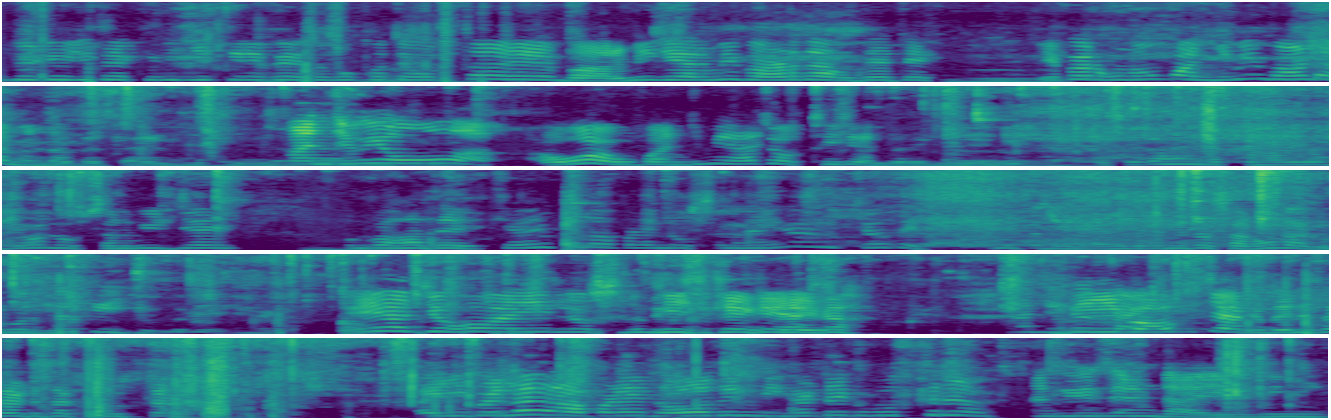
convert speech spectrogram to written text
ਵੀਡੀਓ ਜੀ ਦੇਖੀ ਤੀ ਜੀਤੀ ਨੇ ਫੇਸਬੁੱਕ ਤੇ ਉਹ ਤਾਂ ਇਹ 12ਵੀਂ 11ਵੀਂ ਬਾੜ ਦੱਸਦੇ ਤੇ। ਇਹ ਪਰ ਹੁਣ ਉਹ ਪੰਜਵੀਂ ਬਾੜ ਹੈ ਮੈਨੂੰ ਲੱਗਦਾ ਸ਼ਾਇਦ ਜੀਤੀ ਦੀ ਪੰਜਵੀਂ ਉਹ ਆ। ਉਹ ਆਊ ਪੰਜਵੀਂ ਆ ਚੌਥੀ ਚੱਲ ਰਹੀ ਹੈ ਜੀ। ਉੱਥੇ ਤਾਂ ਹੁਣ ਮੁੱਕਣ ਵਾਲੀ ਹੋ ਗਈ ਉਹ ਲੂਸਨ ਬੀਜਿਆ ਜੀ ਗਾਹਾਂ ਦੇਖ ਕੇ ਆਈ ਕੋਲ ਆਪਣੇ ਲੂਸਨ ਹੈਗਾ ਵਿੱਚੋਂ ਤੇ। ਮੈਨੂੰ ਤਾਂ ਨਹੀਂ ਜਾਣਦਾ ਮੈਨੂੰ ਤਾਂ ਸਰੋਂ ਲੱਗਦੀ ਹੈ ਕੀ ਚੁਗ ਰਹੇ ਨੇ ਇਹ ਅੱਜ ਉਹ ਆਈ ਲੂਸਨ ਬੀਜ ਕੇ ਗਿਆ ਹੈਗਾ। ਵੀ ਬਹੁਤ ਚੱਕਦੇ ਨੇ ਸਾਡੇ ਤਾਂ ਕਬੂਤਰ। ਅਸੀਂ ਪਹਿਲਾਂ ਆਪਣੇ ਦੋ ਦਿਨ ਨਹੀਂ ਹਟੇ ਕਬੂਤਰ। ਕਿਸੇ ਨੇ ਡਾਈ ਵੀ ਨਹੀਂ।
